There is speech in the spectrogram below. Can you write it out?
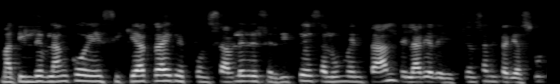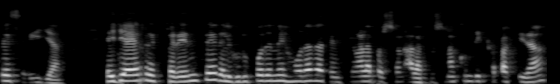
Matilde Blanco es psiquiatra y responsable del Servicio de Salud Mental del Área de Gestión Sanitaria Sur de Sevilla. Ella es referente del grupo de mejora de atención a, la persona, las personas con discapacidad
